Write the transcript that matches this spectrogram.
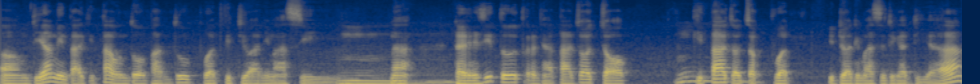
Em, dia minta kita untuk bantu buat video animasi. Hmm. Nah, Dari situ ternyata cocok Hmm. kita cocok buat video animasi dengan dia,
